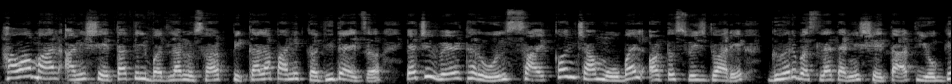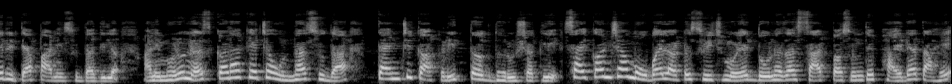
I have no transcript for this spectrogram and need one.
हवामान आणि शेतातील बदलानुसार पिकाला पाणी कधी द्यायचं याची वेळ ठरवून सायकॉनच्या मोबाईल ऑटो स्विचद्वारे घर बसल्या त्यांनी शेतात योग्यरित्या पाणी सुद्धा दिलं. आणि म्हणूनच कडाक्याच्या उन्हात सुद्धा त्यांची काकडी तग धरू शकली. सायकॉनच्या मोबाईल ऑटो स्विचमुळे दोन हजार सात पासून ते फायद्यात आहे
